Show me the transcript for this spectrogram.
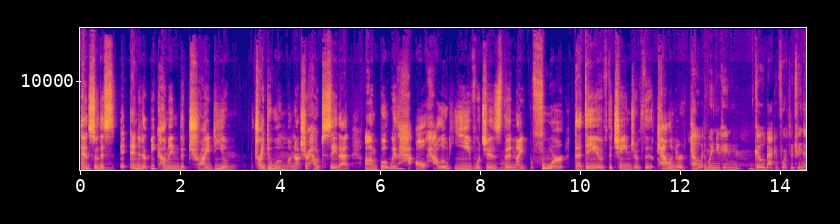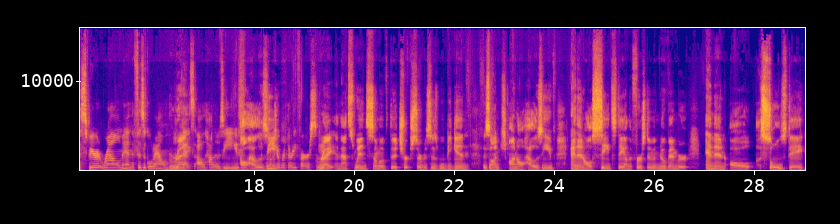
And so this mm-hmm. ended up becoming the Triduum Triduum, I'm not sure how to say that, um, but with ha- All Hallowed Eve, which is Mm-hmm. the night before that day of the change of the calendar. Oh, when you can go back and forth between the spirit realm and the physical realm. Right. That's All Hallows Eve. All Hallows Eve. October 31st. Right, and that's when some of the church services will begin as on on All Hallows Eve, and then All Saints Day on the first of November, and then All Souls Day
